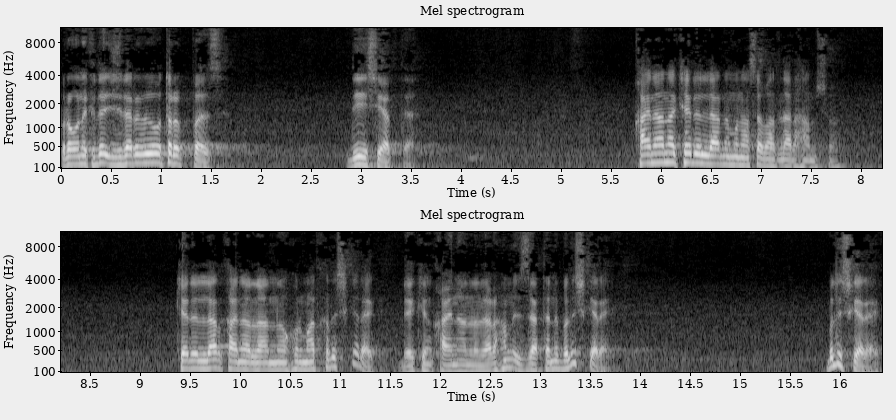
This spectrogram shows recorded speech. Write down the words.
Birovnikida ijaraga o'tiribmiz. Deyishyapti. Qaynona kelinlarni munosabatlari ham shu. Kelinlar qaynonalarni hurmat qilish kerak lekin qaynonalar ham izzatini bilish kerak. Bilish kerak.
